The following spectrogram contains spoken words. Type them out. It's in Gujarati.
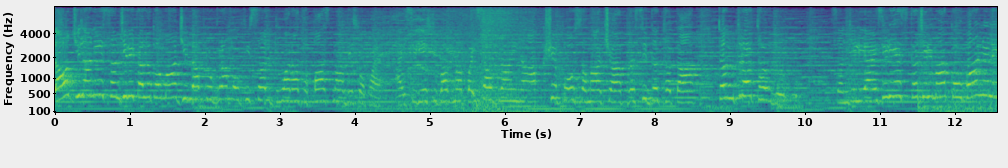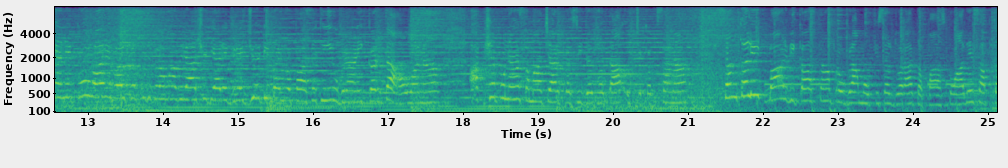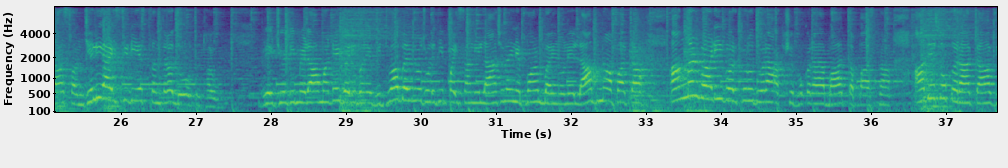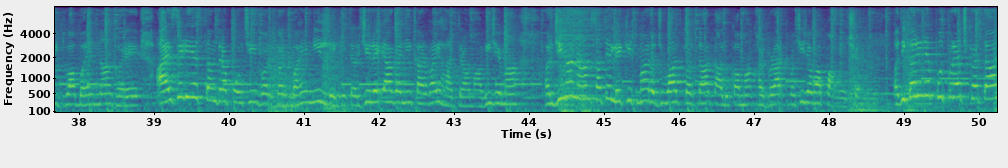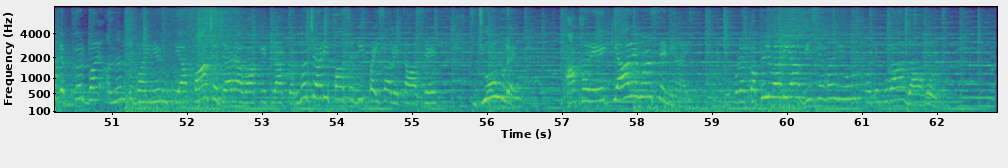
દાહોદ જિલ્લાની સંજેલી તાલુકામાં જિલ્લા પ્રોગ્રામ ઓફિસર દ્વારા તપાસના આદેશો અપાયા. આઈસીડીએસ વિભાગમાં પૈસા ઉઘરાણીના આક્ષેપો સમાચાર પ્રસિદ્ધ થતા તંત્ર થયું દોડતું સંજેલી આઈસીડીએસ કચેરીમાં કૌભાંડને લઈ અને વાર અહેવાલ પ્રસિદ્ધ કરવામાં આવી રહ્યા છે ત્યારે ગ્રેજ્યુએટી બહેનો પાસેથી ઉઘરાણી કરતા હોવાના આક્ષેપોના સમાચાર પ્રસિદ્ધ થતા ઉચ્ચ કક્ષાના સંકલિત બાળ વિકાસના પ્રોગ્રામ ઓફિસર દ્વારા તપાસનો આદેશ આપતા સંજેલી આઈસીડીએસ તંત્ર દોડતું થયું. ગ્રેજ્યુએટી મેળવવા માટે ગરીબ અને વિધવા બહેનો જોડેથી પૈસાની લાંચ લઈને પણ બહેનોને લાભ ન અપાતા આંગણવાડી વર્કરો દ્વારા આક્ષેપો કરાયા બાદ તપાસના આદેશો કરાતા વિધવા બહેનના ઘરે આઈસીડીએસ તંત્ર પહોંચી વર્કર બહેનની લેખિત અરજી લઈ આગળની કાર્યવાહી હાથ ધરવામાં આવી, જેમાં અરજીના નામ સાથે લેખિતમાં રજૂઆત કરતા તાલુકામાં ખળભળાટ મચી જવા પામ્યો છે. અધિકારીને પૂછપરછ કરતા ડબગરભાઈ અનંતભાઈને રૂપિયા પાંચ હજાર આવા કેટલા કર્મચારી પાસેથી પૈસા લેતા હશે, જોવું રહ્યું. આખરે ક્યારે મળશે ન્યાય? Tripura Kapil Vadiya V seven news Fatepura Dahod.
